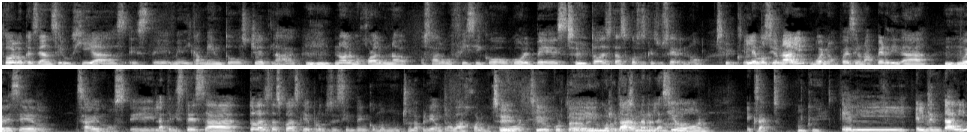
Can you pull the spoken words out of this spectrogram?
todo lo que sean cirugías, este, medicamentos, jet lag, ¿no? A lo mejor alguna, o sea, algo físico, golpes, todas estas cosas que suceden, ¿no? Sí, el emocional, bueno, puede ser una pérdida, puede ser, sabemos, eh, la tristeza, todas estas cosas que de pronto se sienten como mucho, la pérdida de un trabajo, a lo mejor. Sí, o cortar, eh, una, cortar relación. una relación. Exacto. Okay. El, el mental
